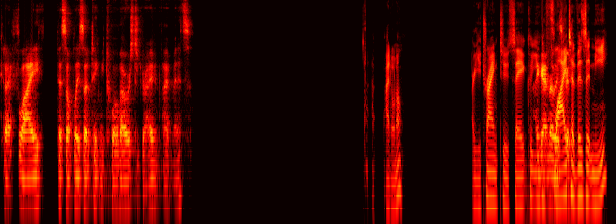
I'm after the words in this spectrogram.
Could I fly to someplace that would take me twelve hours to drive in five minutes? I don't know. Are you trying to say could you fly to visit me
